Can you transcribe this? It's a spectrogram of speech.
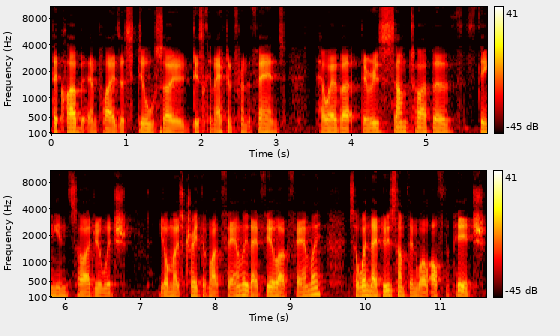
the club and players are still so disconnected from the fans. However, there is some type of thing inside you which you almost treat them like family. They feel like family. So when they do something well off the pitch,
